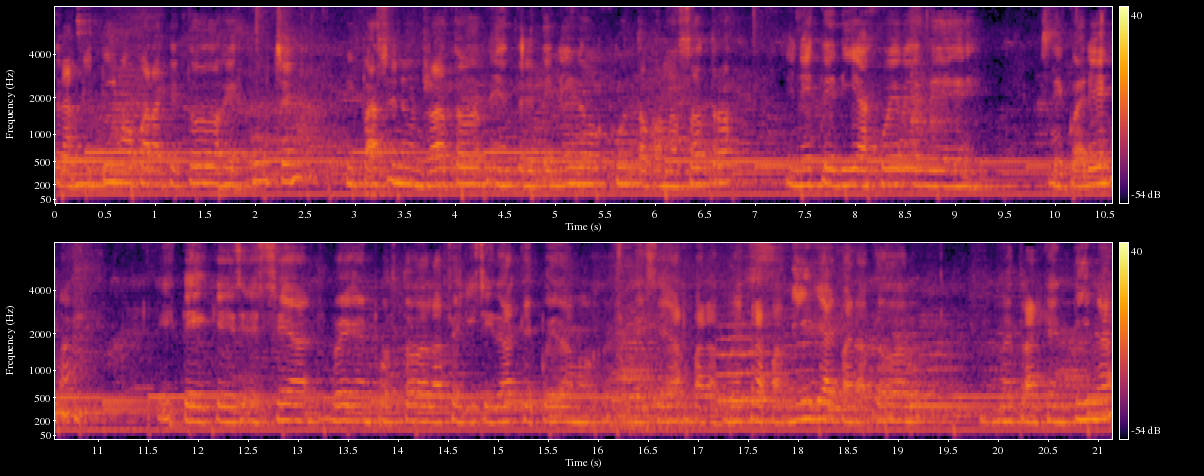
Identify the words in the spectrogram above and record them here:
transmitimos para que todos escuchen y pasen un rato entretenido junto con nosotros en este día jueves de, de cuaresma. Este, que sean, rueguen por toda la felicidad que podamos desear para nuestra familia y para toda nuestra Argentina.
